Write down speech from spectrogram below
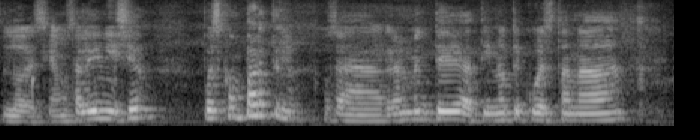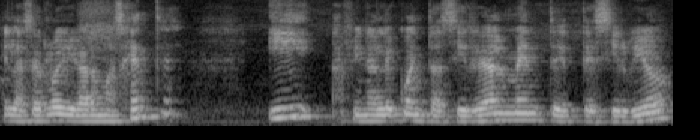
lo decíamos al inicio, pues compártelo. O sea, realmente a ti no te cuesta nada el hacerlo llegar a más gente. Y a final de cuentas, si realmente te sirvió,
